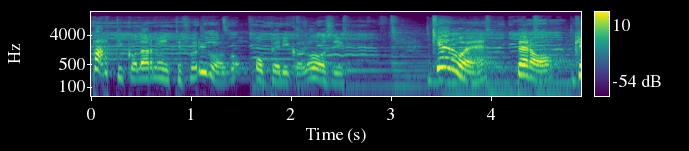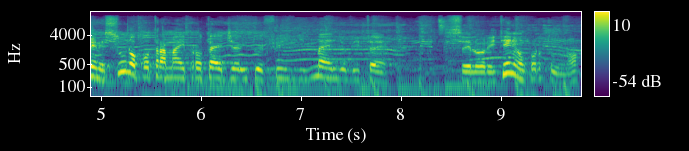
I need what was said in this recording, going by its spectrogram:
particolarmente fuori luogo o pericolosi. Chiaro è, però, che nessuno potrà mai proteggere i tuoi figli meglio di te. Se lo ritieni opportuno,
